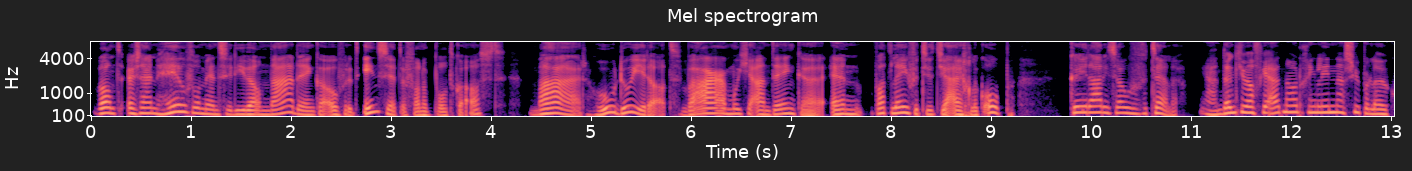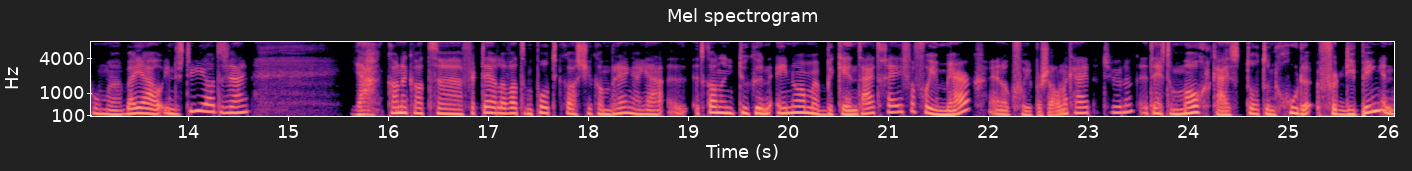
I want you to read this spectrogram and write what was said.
Want er zijn heel veel mensen die wel nadenken over het inzetten van een podcast. Maar hoe doe je dat? Waar moet je aan denken? En wat levert het je eigenlijk op? Kun je daar iets over vertellen? Ja, dankjewel voor je uitnodiging, Linda. Superleuk om uh, bij jou in de studio te zijn. Ja, kan ik wat uh, vertellen wat een podcast je kan brengen? Ja, eh, het kan natuurlijk een enorme bekendheid geven voor je merk en ook voor je persoonlijkheid natuurlijk. Het heeft een mogelijkheid tot een goede verdieping, een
